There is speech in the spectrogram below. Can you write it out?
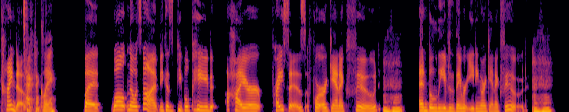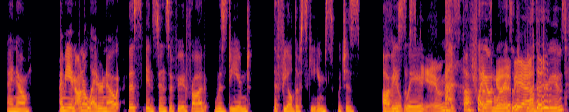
kind of. technically. But well, no, it's not because people paid higher prices for organic food hmm and believed that they were eating organic food. hmm I know. I mean, on a lighter note, this instance of food fraud was deemed the field of schemes, which is obviously of a play That's on words good. of the Yeah. field of dreams.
